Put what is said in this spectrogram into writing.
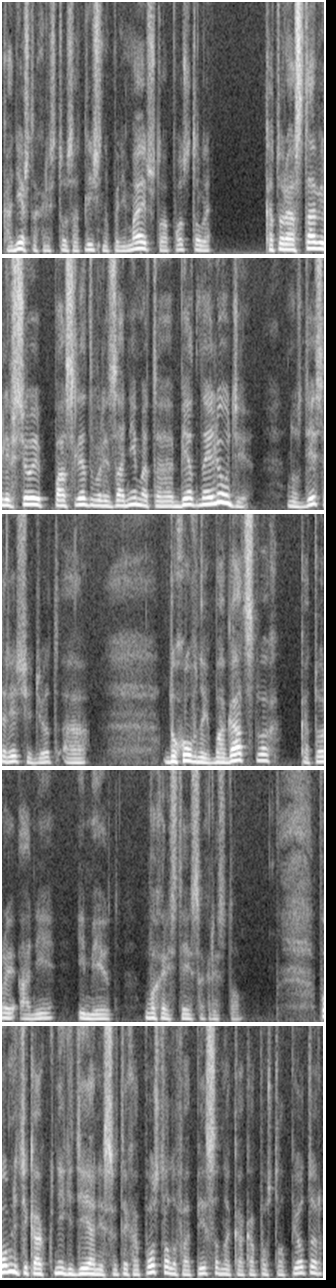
Конечно, Христос отлично понимает, что апостолы, которые оставили все и последовали за Ним, это бедные люди. Но здесь речь идет о духовных богатствах, которые они имеют во Христе и со Христом. Помните, как в книге «Деяний святых апостолов» описано, как апостол Петр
